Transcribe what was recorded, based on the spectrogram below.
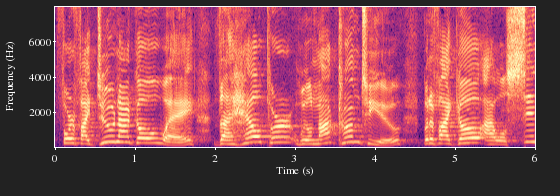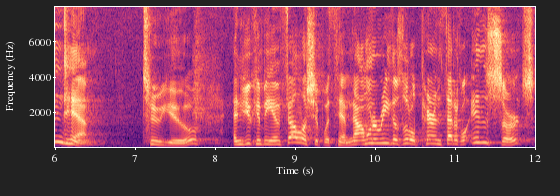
For if I do not go away, the helper will not come to you. But if I go, I will send him to you, and you can be in fellowship with him. Now, I'm going to read those little parenthetical inserts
